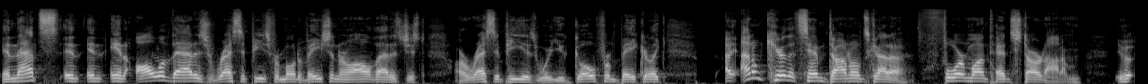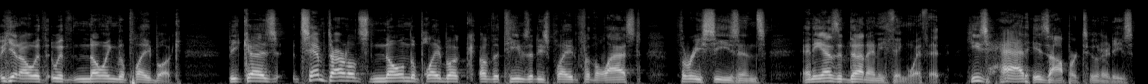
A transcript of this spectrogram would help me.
And that's and, and, and all of that is recipes for motivation and all of that is just a recipe is where you go from Baker. Like I, I don't care that Sam Darnold's got a four month head start on him, you know, with, with knowing the playbook because Sam Darnold's known the playbook of the teams that he's played for the last three seasons, and he hasn't done anything with it. He's had his opportunities.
